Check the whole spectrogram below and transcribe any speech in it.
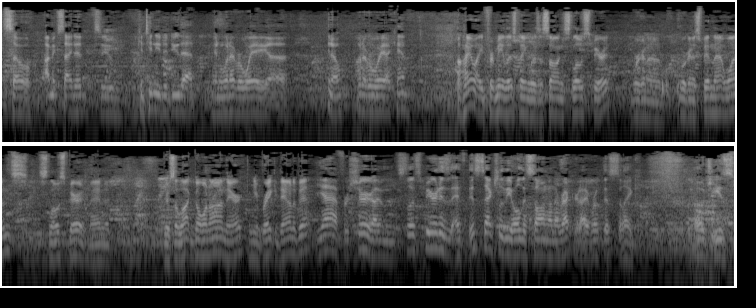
so I'm excited to continue to do that in whatever way, uh, you know, whatever way I can. A highlight for me listening was the song "Slow Spirit." We're gonna we're gonna spin that one. Slow Spirit, man. It, there's a lot going on there. Can you break it down a bit? Yeah, for sure. Um, Slow Spirit is this is actually the oldest song on the record. I wrote this like, oh geez,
